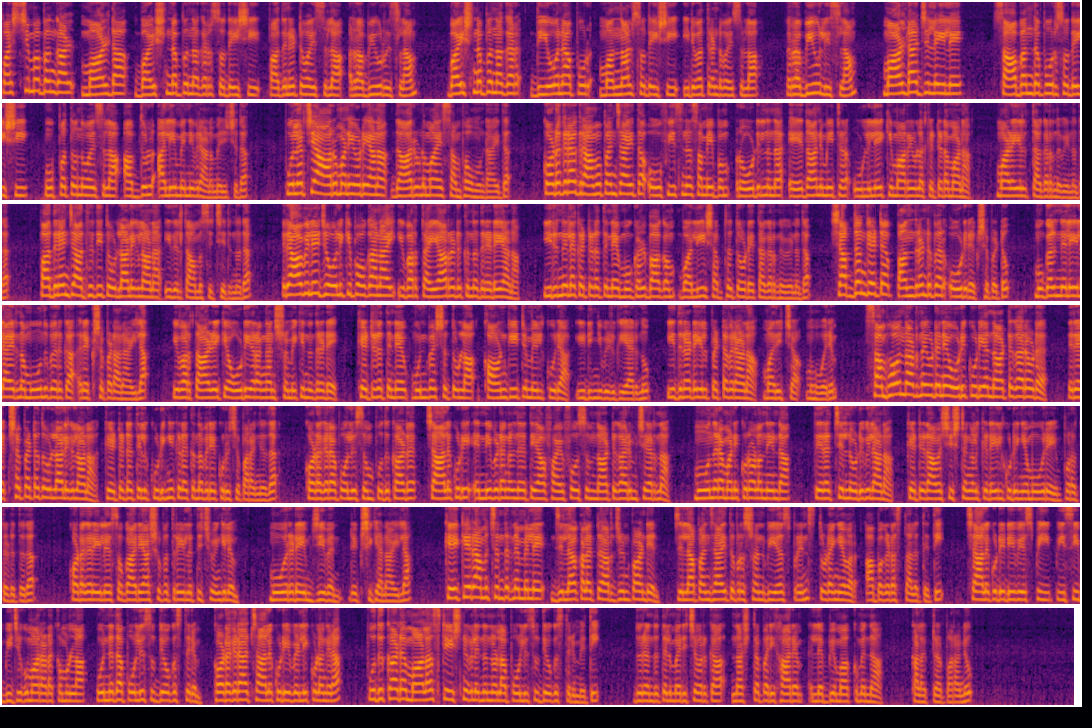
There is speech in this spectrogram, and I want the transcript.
പശ്ചിമബംഗാൾ മാൾഡ വൈഷ്ണബ് നഗർ സ്വദേശി പതിനെട്ട് വയസ്സുള്ള റബിയൂർ ഇസ്ലാം വൈഷ്ണബ് നഗർ ദിയോനാപൂർ മന്നാൾ സ്വദേശി ഇരുപത്തിരണ്ട് വയസ്സുള്ള റബിയുൽ ഇസ്ലാം മാൾഡ ജില്ലയിലെ സാബന്തപൂർ സ്വദേശി മുപ്പത്തൊന്ന് വയസ്സുള്ള അബ്ദുൾ അലീം എന്നിവരാണ് മരിച്ചത്. പുലർച്ചെ ആറു മണിയോടെയാണ് ദാരുണമായ സംഭവം ഉണ്ടായത്. കൊടകര ഗ്രാമപഞ്ചായത്ത് ഓഫീസിന് സമീപം റോഡിൽ നിന്ന് ഏതാനും മീറ്റർ ഉള്ളിലേക്ക് മാറിയുള്ള കെട്ടിടമാണ് മഴയിൽ തകർന്നു വീണത്. പതിനഞ്ച് അതിഥി തൊഴിലാളികളാണ് ഇതിൽ താമസിച്ചിരുന്നത്. രാവിലെ ജോലിക്ക് പോകാനായി ഇവർ തയ്യാറെടുക്കുന്നതിനിടെയാണ് ഇരുനില കെട്ടിടത്തിന്റെ മുകൾ ഭാഗം വലിയ ശബ്ദത്തോടെ തകർന്നു വീണത്. ശബ്ദം കേട്ട് പന്ത്രണ്ട് പേർ ഓടി രക്ഷപ്പെട്ടു. മുകൾ നിലയിലായിരുന്ന മൂന്ന് പേർക്ക് രക്ഷപ്പെടാനായില്ല. ഇവർ താഴേക്ക് ഓടിയിറങ്ങാൻ ശ്രമിക്കുന്നതിനിടെ കെട്ടിടത്തിന്റെ മുൻവശത്തുള്ള കോൺക്രീറ്റ് മേൽക്കൂര ഇടിഞ്ഞു വീഴുകയായിരുന്നു. ഇതിനിടയിൽപ്പെട്ടവരാണ് മരിച്ച മൂവരും. സംഭവം നടന്നയുടനെ ഓടിക്കൂടിയ നാട്ടുകാരോട് രക്ഷപ്പെട്ട തൊഴിലാളികളാണ് കെട്ടിടത്തിൽ കുടുങ്ങിക്കിടക്കുന്നവരെക്കുറിച്ച് പറഞ്ഞത്. കൊടകര പോലീസും പുതുക്കാട് ചാലക്കുടി എന്നിവിടങ്ങളിൽ നിന്നെത്തിയ ഫയർഫോഴ്സും നാട്ടുകാരും ചേർന്ന് മൂന്നര മണിക്കൂറോളം നീണ്ട തിരച്ചിലിനൊടുവിലാണ് കെട്ടിടാവശിഷ്ടങ്ങൾക്കിടയിൽ കുടുങ്ങിയ മൂവരെയും പുറത്തെടുത്തത്. കൊടകരയിലെ സ്വകാര്യ ആശുപത്രിയിൽ എത്തിച്ചുവെങ്കിലും മൂവരുടെയും ജീവൻ രക്ഷിക്കാനായില്ല. K K Ramachandran M L A ജില്ലാ കളക്ടർ അർജുൻ പാണ്ഡ്യൻ ജില്ലാ panchayat president V S Prince തുടങ്ങിയവർ അപകട സ്ഥലത്തെത്തി Chalakudy DYSP P C Bijukumar അടക്കമുള്ള ഉന്നത പോലീസ് ഉദ്യോഗസ്ഥരും കൊടകര ചാലക്കുടി വെള്ളിക്കുളങ്ങര പുതുക്കാട് മാള സ്റ്റേഷനുകളിൽ നിന്നുള്ള പോലീസ് ഉദ്യോഗസ്ഥരും എത്തി. ദുരന്തത്തിൽ മരിച്ചവർക്ക് നഷ്ടപരിഹാരം ലഭ്യമാക്കുമെന്ന് കളക്ടർ പറഞ്ഞു.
